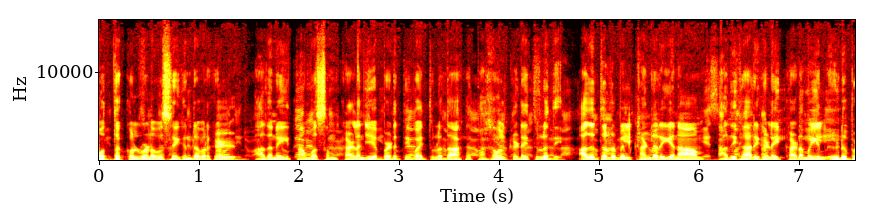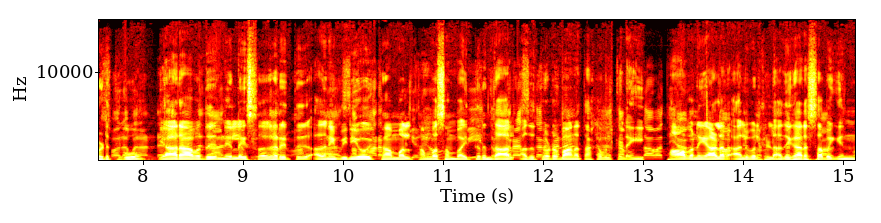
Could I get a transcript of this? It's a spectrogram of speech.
மொத்த கொள்வனவு செய்கின்றவர்கள் அதனை தமசம் களஞ்சியப்படுத்தி வைத்துள்ளதாக தகவல் கிடைத்துள்ளது. அது தொடர்பில் கண்டறிய நாம் அதிகாரிகளை கடமையில் ஈடுபடுத்துவோம். யாராவது நெல்லை சேகரித்து அதனை விநியோகிக்காமல் தமசம் வைத்திருந்தால் அது தொடர்பான தகவல்களை பாவனையாளர் அலுவல்கள் அதிகார சபையின்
